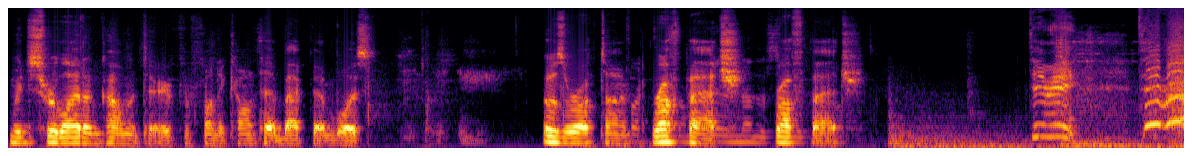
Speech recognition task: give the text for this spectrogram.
We just relied on commentary for funny content back then, boys. It was a rough time. Fuck Rough patch. Rough patch. Timmy! Timmy!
